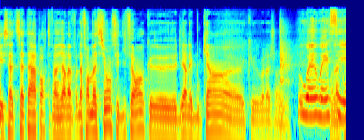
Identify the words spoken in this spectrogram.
et, ça, ça t'a apporté. Enfin, la, la, formation, c'est différent que de lire les bouquins, que voilà, genre. Ouais, ouais, c'est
